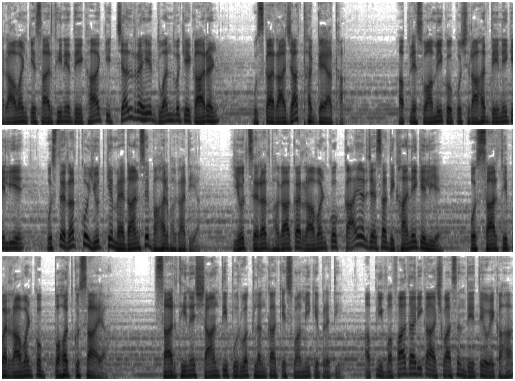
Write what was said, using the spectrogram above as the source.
रावण के सारथी ने देखा कि चल रहे द्वंद्व के कारण उसका राजा थक गया था। अपने स्वामी को कुछ राहत देने के लिए उसने रथ को युद्ध के मैदान से बाहर भगा दिया। युद्ध से रथ भगाकर रावण को कायर जैसा दिखाने के लिए उस सारथी पर रावण को बहुत गुस्सा आया। सारथी ने शांतिपूर्वक लंका के स्वामी के प्रति अपनी वफादारी का आश्वासन देते हुए कहा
